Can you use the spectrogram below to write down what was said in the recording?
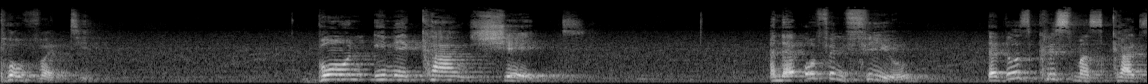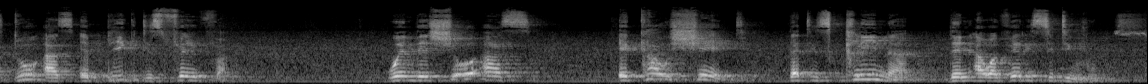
poverty, born in a cow shed. And I often feel that those Christmas cards do us a big disfavor when they show us a cow shed that is cleaner than our very sitting rooms.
